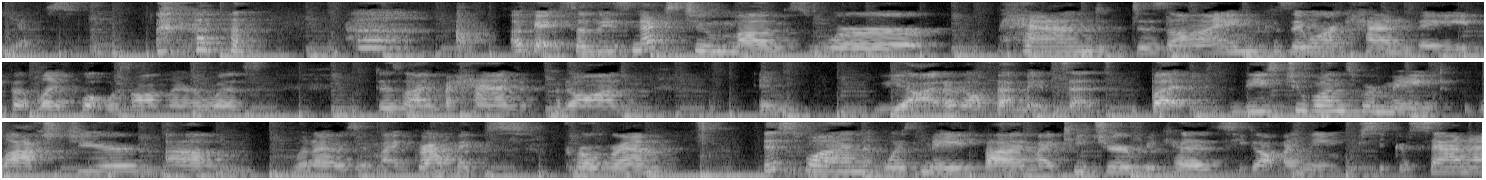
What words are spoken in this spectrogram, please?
yes. okay, so these next two mugs were hand designed because they weren't handmade, but like what was on there was designed by hand, put on, and yeah, I don't know if that made sense. But these two ones were made last year um, when I was in my graphics program. This one was made by my teacher because he got my name for Secret Santa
